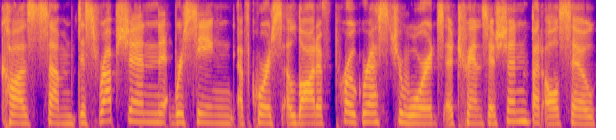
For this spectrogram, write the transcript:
caused some disruption. We're seeing, of course, a lot of progress towards a transition, but also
